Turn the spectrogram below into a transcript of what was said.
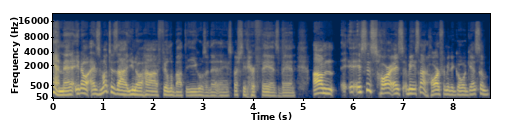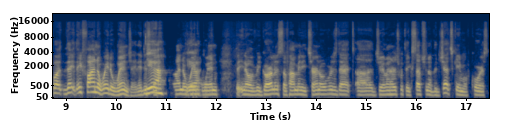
Yeah, man. You know, as much as I, you know, how I feel about the Eagles and, their, and especially their fans, man. Um, it's just hard. As I mean, it's not hard for me to go against them, but they they find a way to win, Jay. They just yeah. find a way yeah. to win. You know, regardless of how many turnovers that uh, Jalen Hurts, with the exception of the Jets game, of course,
